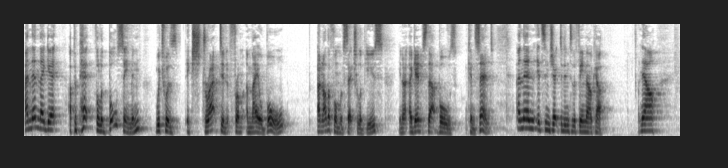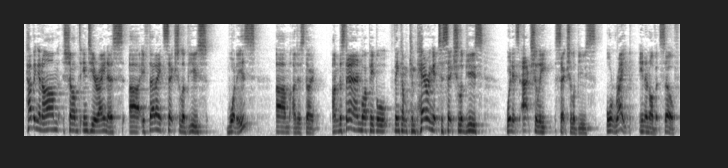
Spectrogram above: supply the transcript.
and then they get a pipette full of bull semen, which was extracted from a male bull, another form of sexual abuse, you know, against that bull's consent, and then it's injected into the female cow. Now, having an arm shoved into your anus, uh, if that ain't sexual abuse, what is? Um, I just don't understand why people think I'm comparing it to sexual abuse when it's actually sexual abuse or rape in and of itself.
